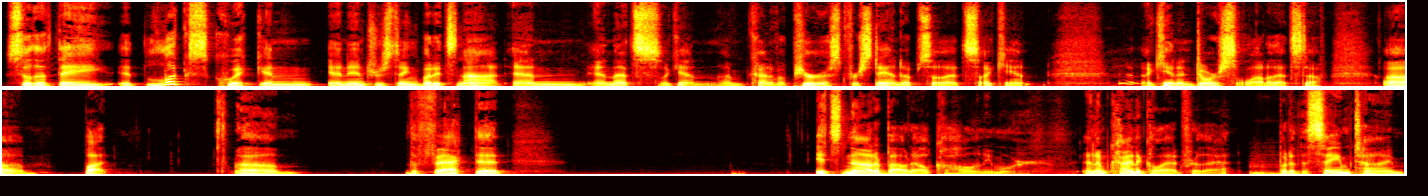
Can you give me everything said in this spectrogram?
so that they it looks quick and and interesting but it's not and and that's again i'm kind of a purist for stand up so that's i can't i can't endorse a lot of that stuff um, but um, the fact that it's not about alcohol anymore and i'm kind of glad for that but at the same time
